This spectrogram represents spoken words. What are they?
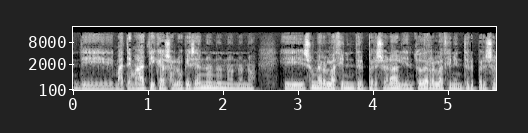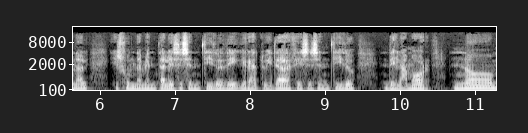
de matemáticas o lo que sea. No, no, no, no, no. Eh, es una relación interpersonal y en toda relación interpersonal es fundamental ese sentido de gratuidad, ese sentido del amor. No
